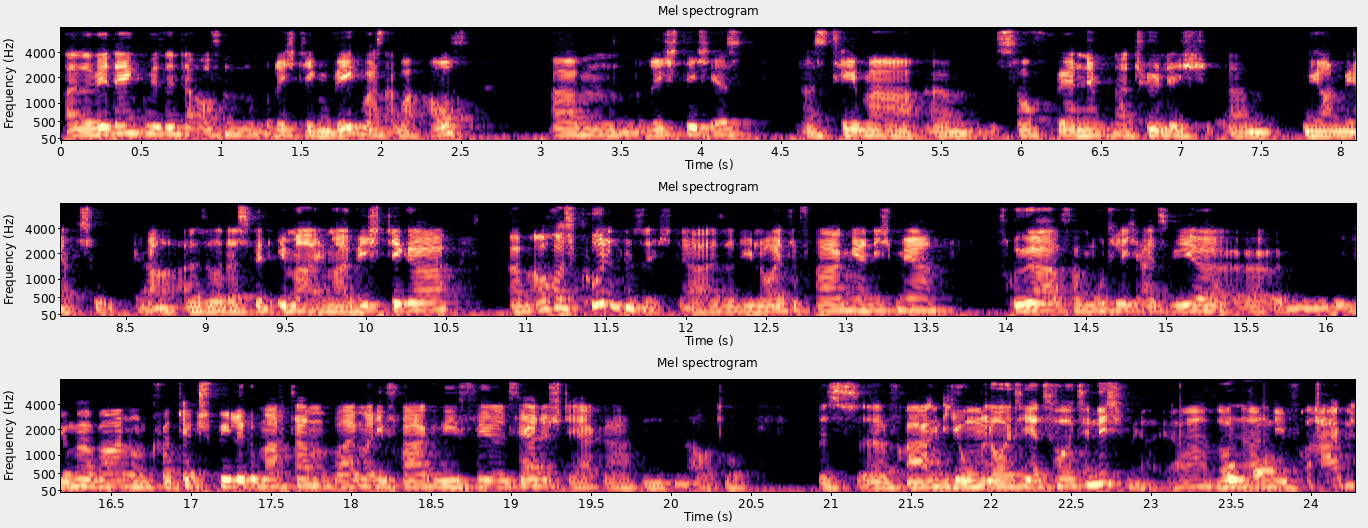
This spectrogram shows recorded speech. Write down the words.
Also wir denken, wir sind da auf dem richtigen Weg. Was aber auch richtig ist, das Thema ähm, Software nimmt natürlich ähm, mehr und mehr zu. Ja? Also das wird immer, immer wichtiger, ähm, auch aus Kundensicht. Ja? Also die Leute fragen ja nicht mehr, früher vermutlich, als wir äh, jünger waren und Quartettspiele gemacht haben, war immer die Frage, wie viel Pferdestärke hat ein Auto. Das äh, fragen die jungen Leute jetzt heute nicht mehr, ja? sondern die fragen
